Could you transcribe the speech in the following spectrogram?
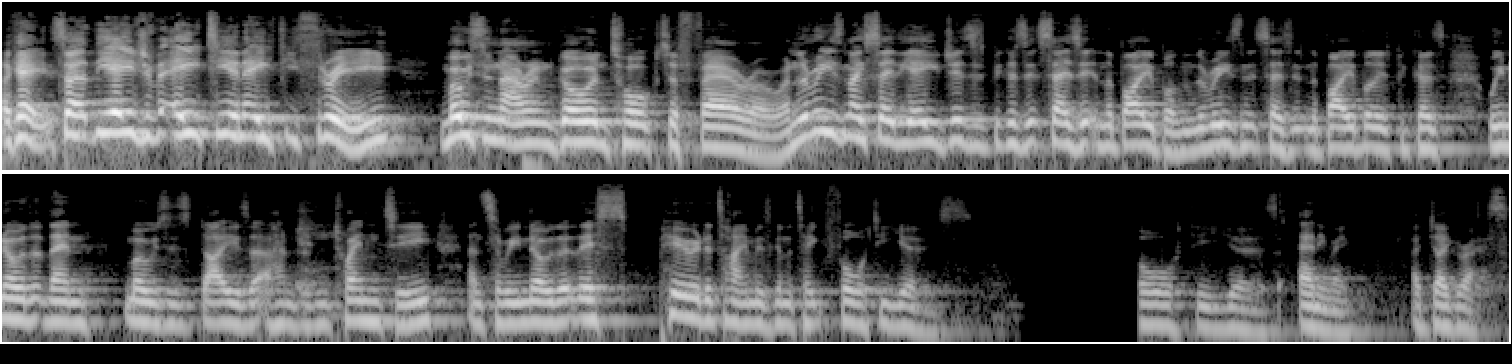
Okay, so at the age of 80 and 83, Moses and Aaron go and talk to Pharaoh. And the reason I say the ages is because it says it in the Bible. And the reason it says it in the Bible is because we know that then Moses dies at 120. And so we know that this period of time is going to take 40 years. 40 years. Anyway, I digress.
